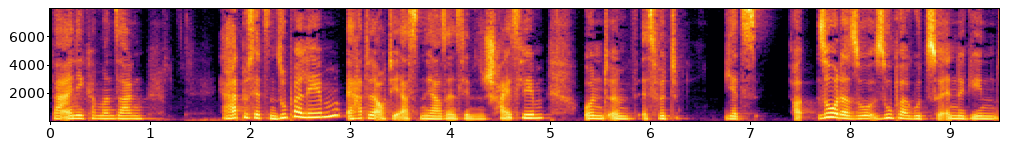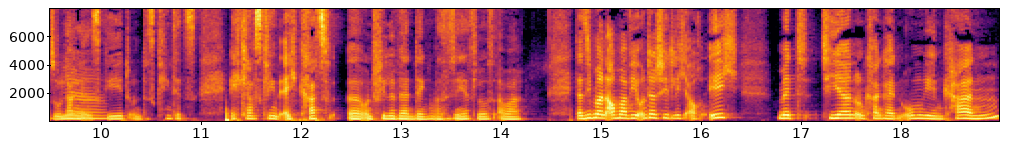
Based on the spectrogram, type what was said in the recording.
bei Eini kann man sagen, er hat bis jetzt ein super Leben, er hatte auch die ersten Jahre seines Lebens ein Scheißleben und ähm, es wird jetzt so oder so super gut zu Ende gehen, solange Ja. es geht. Und das klingt jetzt, ich glaube, es klingt echt krass äh, und viele werden denken, was ist denn jetzt los? Aber da sieht man auch mal, wie unterschiedlich auch ich mit Tieren und Krankheiten umgehen kann.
